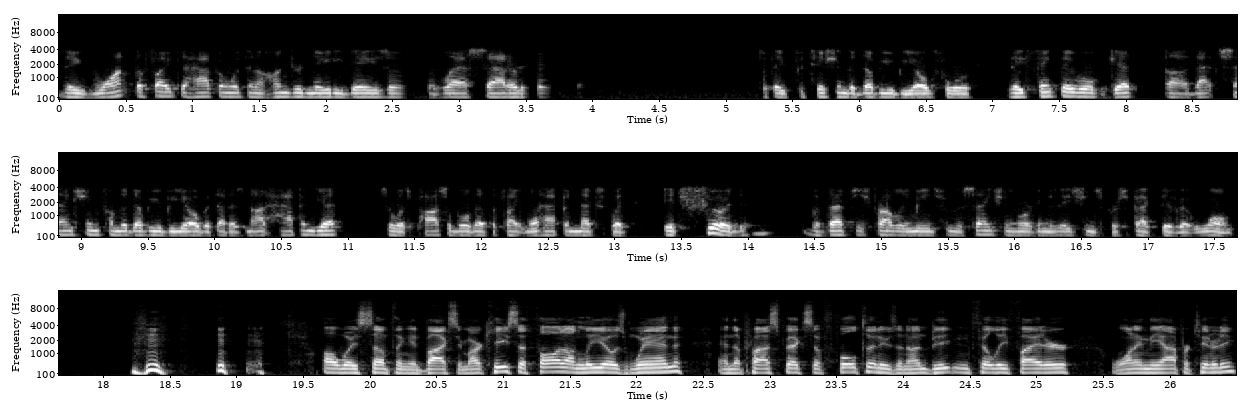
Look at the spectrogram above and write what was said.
they want the fight to happen within 180 days of, of last Saturday. That they've petitioned the WBO for. They think they will get uh, that sanction from the WBO, but that has not happened yet. So it's possible that the fight won't happen next, but it should. But that just probably means, from the sanctioning organization's perspective, it won't. Always something in boxing. Marquise, a thought on Leo's win and the prospects of Fulton, who's an unbeaten Philly fighter, wanting the opportunity?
